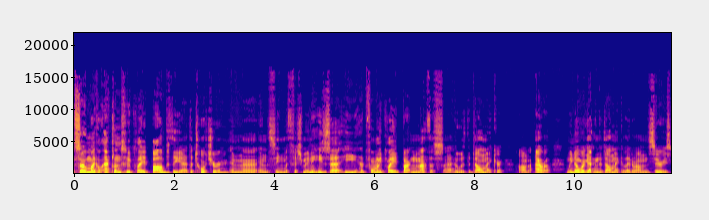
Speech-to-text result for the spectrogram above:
So Michael Eklund, who played Bob, the uh, the torturer in uh, in the scene with Fish Mooney, he's uh, he had formerly played Barton Mathis, uh, who was the doll maker on Arrow. We know we're getting the doll maker later on in the series.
